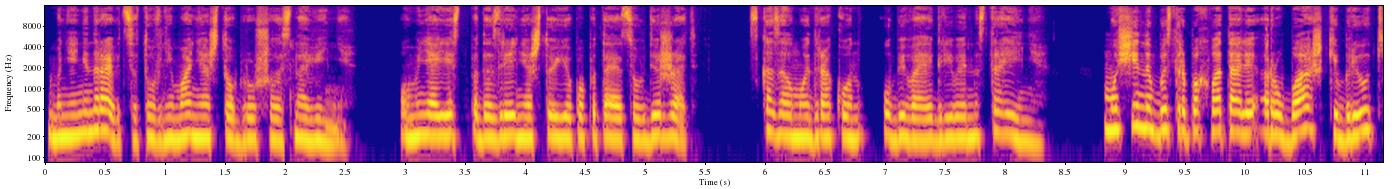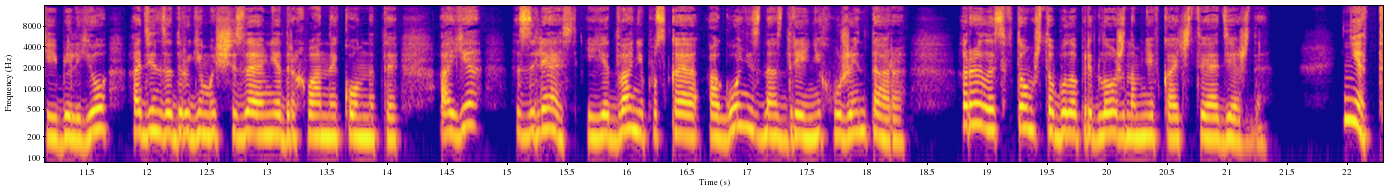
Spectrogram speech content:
Мне не нравится то внимание, что обрушилось на Винни». «У меня есть подозрение, что ее попытаются удержать», — сказал мой дракон, убивая игривое настроение. Мужчины быстро похватали рубашки, брюки и белье, один за другим исчезая в недрах ванной комнаты, а я, злясь и едва не пуская огонь из ноздрей не хуже Интара, рылась в том, что было предложено мне в качестве одежды. «Нет,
